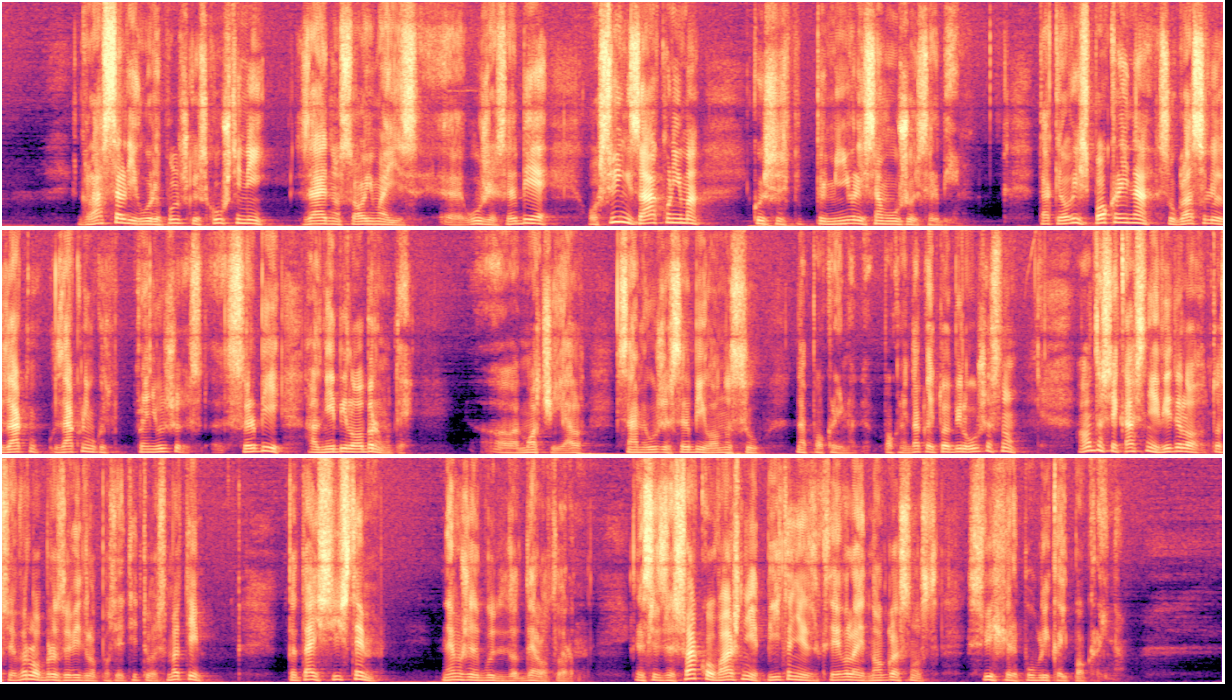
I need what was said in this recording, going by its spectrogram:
glasali u Republičkoj skupštini zajedno sa ovima iz e, uže Srbije o svim zakonima koji su primjenjivali samo u užoj Srbiji. Dakle, ovi iz pokrajina su glasili o zakon, zakonima koji su primjenjivali u Srbiji, ali nije bilo obrnute o, moći, jel, same uže Srbije u odnosu na pokrajinu. pokrajinu. Dakle, to je bilo užasno. A onda se kasnije videlo, to se vrlo brzo videlo posle Titove smrti, da taj sistem ne može da bude delotvoran jer se za svako važnije pitanje zahtevala jednoglasnost svih republika i pokrajina,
